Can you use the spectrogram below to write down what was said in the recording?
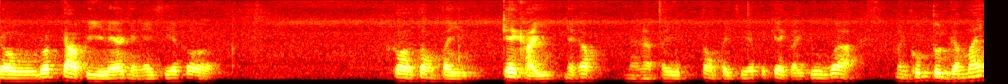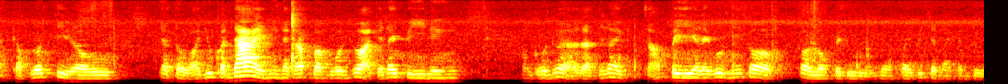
เรารถ9ปีแล้วอย่างไรเสียก็ ก็ต้องไปแก้ไขนะครับนะฮะไปต้องไปเสียไปแก้ไขดูว่า มันคุ้มทุนกันไหมกับรถที่เราจะต่ออายุกันได้นี่นะครับ บางคนก็อาจจะได้ปีหนึ่งบางคนก็อาจจะได้สามปีอะไรพวกนี้ก็ก็ลองไปดูลองไปพิจารณากันดู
